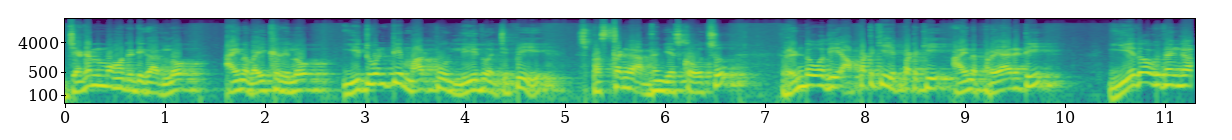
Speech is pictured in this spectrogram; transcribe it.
జగన్మోహన్ రెడ్డి గారిలో ఆయన వైఖరిలో ఎటువంటి మార్పు లేదు అని చెప్పి స్పష్టంగా అర్థం చేసుకోవచ్చు. రెండవది అప్పటికీ ఇప్పటికీ ఆయన ప్రయారిటీ ఏదో విధంగా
